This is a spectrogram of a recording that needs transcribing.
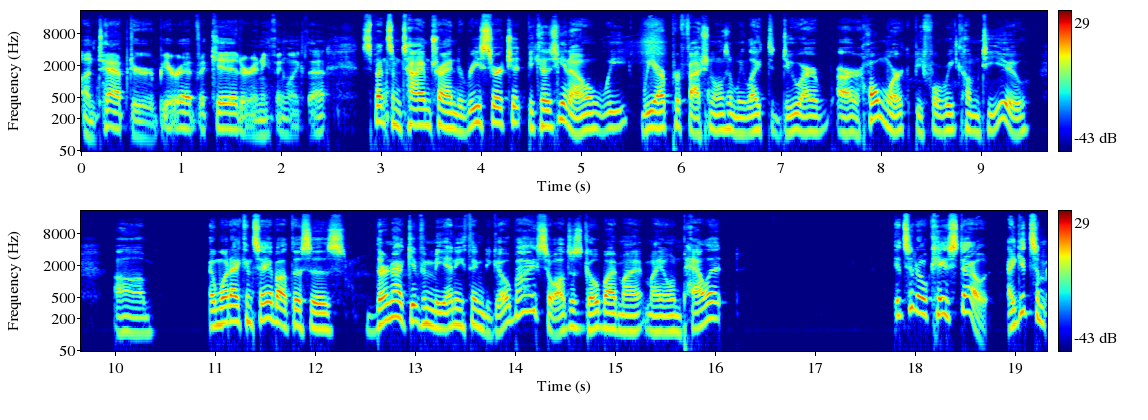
Untappd or Beer Advocate or anything like that. Spent some time trying to research it because, you know, we, we are professionals and we like to do our, our homework before we come to you. Um, and what I can say about this is they're not giving me anything to go by, so I'll just go by my, my own palate. It's an okay stout. I get some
